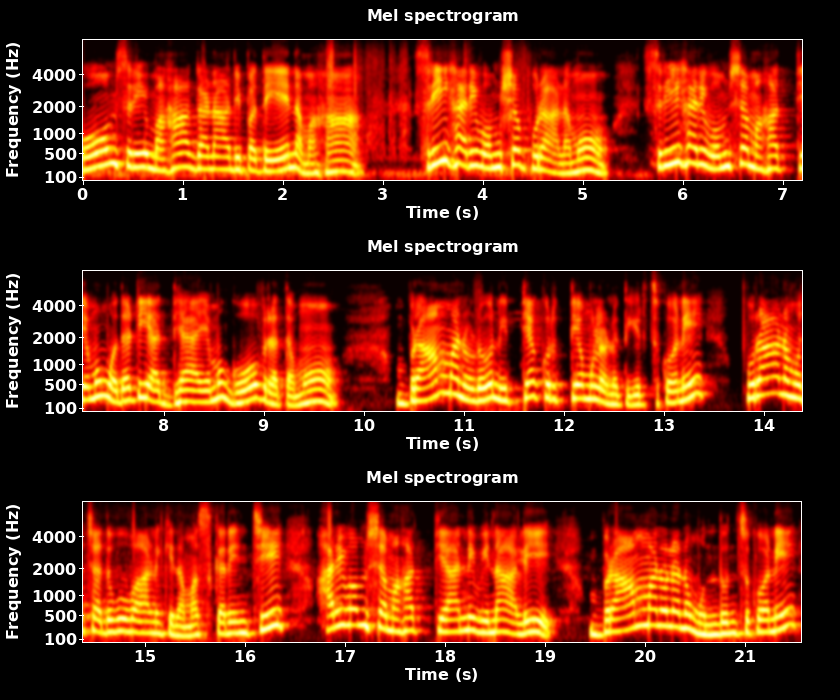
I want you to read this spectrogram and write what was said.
ఓం శ్రీ మహాగణాధిపతయే నమ. శ్రీహరి వంశ పురాణము శ్రీహరి వంశ మహత్యము మొదటి అధ్యాయము గోవ్రతము. బ్రాహ్మణుడు నిత్యకృత్యములను తీర్చుకొని పురాణము చదువువానికి నమస్కరించి హరివంశ మహత్యాన్ని వినాలి. బ్రాహ్మణులను ముందుంచుకొని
